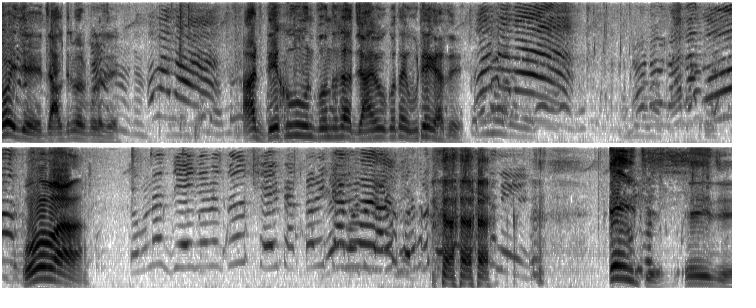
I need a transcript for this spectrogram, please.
ওই যে জালতির উপর পড়েছে। আর দেখুন বন্ধুরা জামাইবাবু কোথায় উঠে গেছে। ও বাবা। এই যে এই যে।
